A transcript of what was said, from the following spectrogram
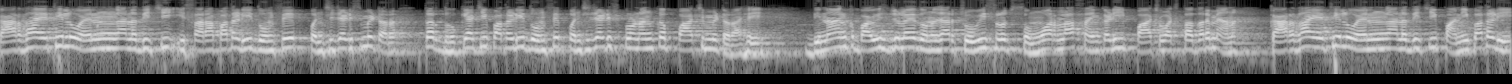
कारधा येथील वैनगंगा नदीची इसारा पातळी दोनशे पंचेचाळीस मीटर तर धोक्याची पातळी दोनशे पंचेचाळीस पूर्णांक पाच मीटर आहे. दिनांक बावीस जुलै दोन हजार चोवीस रोज सोमवारला सायंकाळी पाच वाजता दरम्यान कारधा येथील वैनगंगा नदीची पाणी पातळी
